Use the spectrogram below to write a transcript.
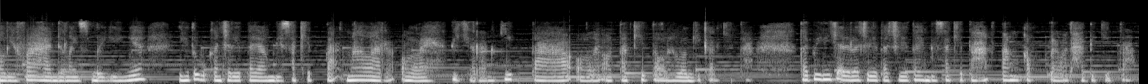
khalifahan dan lain sebagainya itu bukan cerita yang bisa kita nalar oleh pikiran kita, oleh otak kita, oleh logika kita. Tapi ini adalah cerita-cerita yang bisa kita tangkap lewat hati kita.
